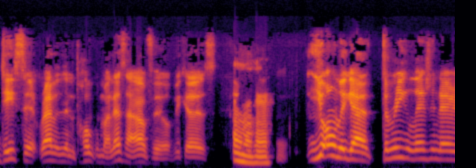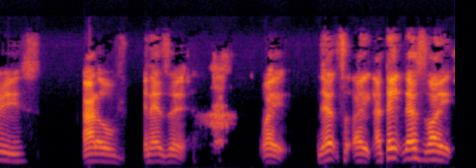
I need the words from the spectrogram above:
decent rather than Pokemon. That's how I feel because mm-hmm. you only got three legendaries out of and that's it. Like that's like I think that's like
